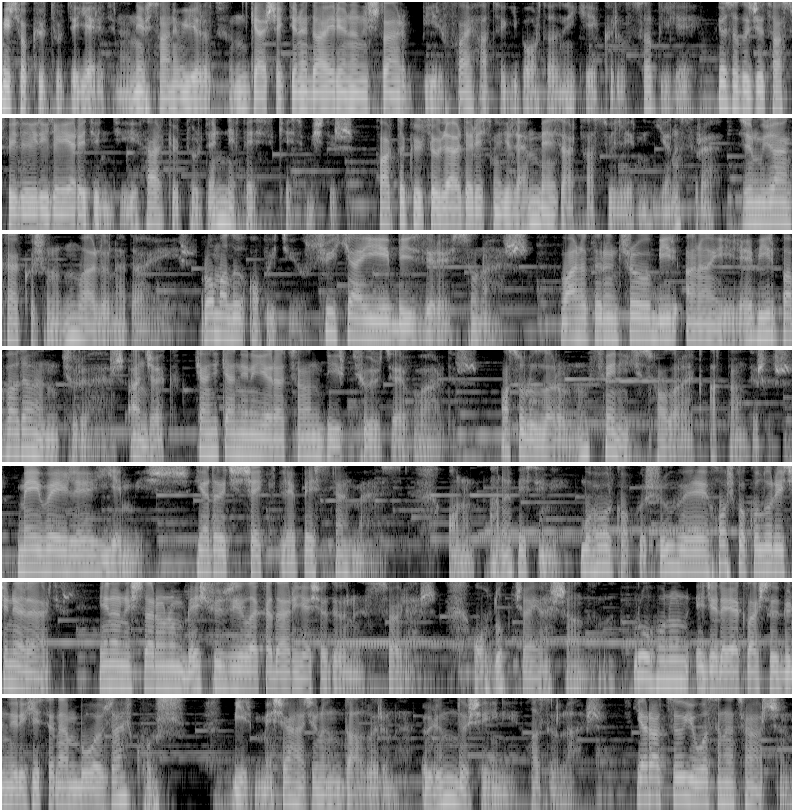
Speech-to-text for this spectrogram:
Birçok kültürde yer edinen efsanevi yaratığın gerçekliğine dair inanışlar bir fay hattı gibi ortadan ikiye kırılsa bile göz alıcı tasvirleriyle yer edindiği her kültürde nefes kesmiştir. Farklı kültürlerde resmedilen benzer tasvirlerinin yanı sıra Zümrüt kuşunun varlığına dair Romalı Ovidius şu hikayeyi bizlere sunar. Varlıkların çoğu bir ana ile bir babadan türer. Ancak kendi kendini yaratan bir tür de vardır. Asurlular onu Phoenix olarak adlandırır. Meyveyle yemiş ya da çiçekle beslenmez. Onun ana besini buhur kokuşu ve hoş kokulu reçinelerdir. İnanışlar onun 500 yıla kadar yaşadığını söyler. Oldukça yaşlandığını. Ruhunun ecele yaklaştığı günleri hisseden bu özel kuş bir meşe ağacının dallarına ölüm döşeğini hazırlar. Yarattığı yuvasına tarçın,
